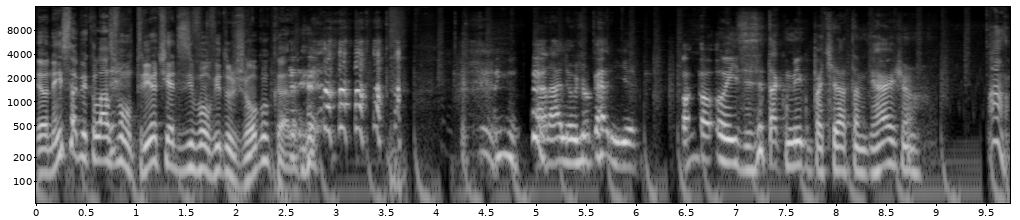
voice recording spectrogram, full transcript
Eu nem sabia que o Las Von Trier tinha desenvolvido o jogo, cara. Caralho, eu jogaria. Ô, Easy, você tá comigo pra tirar ou não? Ah,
